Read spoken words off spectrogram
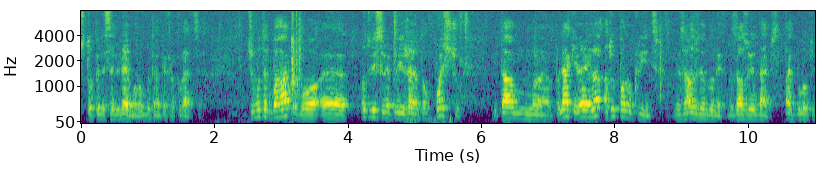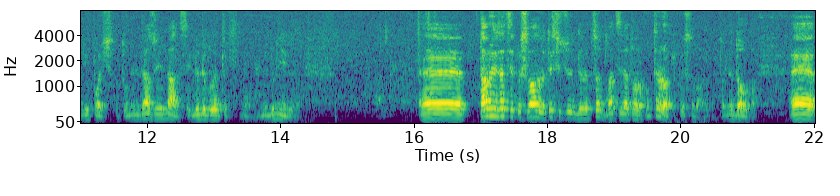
150 людей могло бути на тих реколекціях. Чому так багато? Бо е, от вісім ми приїжджаємо там в Польщу, і там е, поляки, а тут пару українців. Ми зразу йдемо до них, ми зразу єднаємося. Так було тоді в Польщі. Тобто вони відразу єдналися. І люди були ну, не дурні люди. Е, та організація працювала до 1929 року, ну, три роки працювала, тобто недовго. Е,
